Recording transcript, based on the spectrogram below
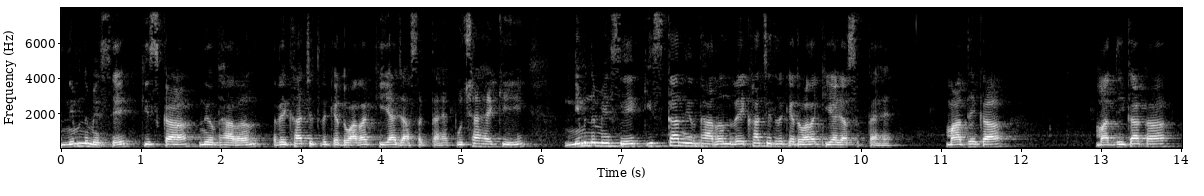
निम्न में से किसका निर्धारण रेखा चित्र के द्वारा किया जा सकता है? पूछा है कि निम्न में से किसका निर्धारण रेखा चित्र के द्वारा किया जा सकता है? माध्य का, माध्यिका का,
